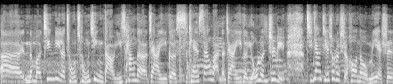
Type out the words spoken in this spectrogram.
呃，那么经历了从重庆到宜昌的这样一个四天三晚的这样一个游轮之旅，即将结束的时候呢，我们也是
